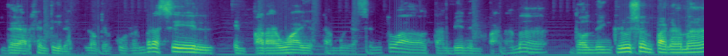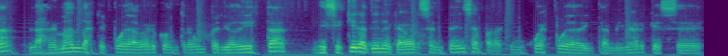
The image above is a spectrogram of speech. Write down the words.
de Argentina, lo que ocurre en Brasil, en Paraguay está muy acentuado, también en Panamá, donde incluso en Panamá las demandas que puede haber contra un periodista ni siquiera tiene que haber sentencia para que un juez pueda dictaminar que se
